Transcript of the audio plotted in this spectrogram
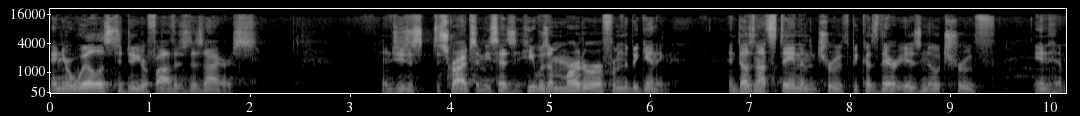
and your will is to do your father's desires. And Jesus describes him. He says, He was a murderer from the beginning and does not stand in the truth because there is no truth in him.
